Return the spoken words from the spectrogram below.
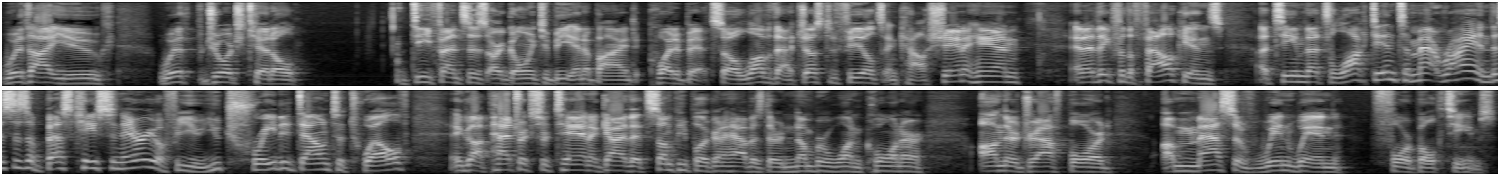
with Aiyuk, with George Kittle. Defenses are going to be in a bind quite a bit. So love that. Justin Fields and Kyle Shanahan. And I think for the Falcons, a team that's locked into Matt Ryan, this is a best case scenario for you. You traded down to 12 and got Patrick Surtain, a guy that some people are going to have as their number one corner on their draft board. A massive win win for both teams.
